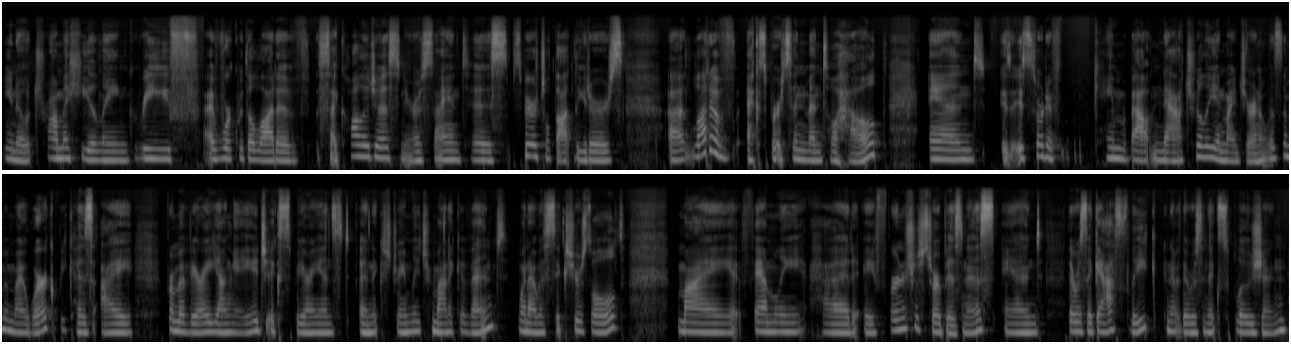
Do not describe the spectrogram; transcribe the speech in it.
you know, trauma healing, grief. I've worked with a lot of psychologists, neuroscientists, spiritual thought leaders, a lot of experts in mental health. And it's, it sort of came about naturally in my journalism and my work because I, from a very young age, experienced an extremely traumatic event when I was six years old. My family had a furniture store business and there was a gas leak and there was an explosion.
